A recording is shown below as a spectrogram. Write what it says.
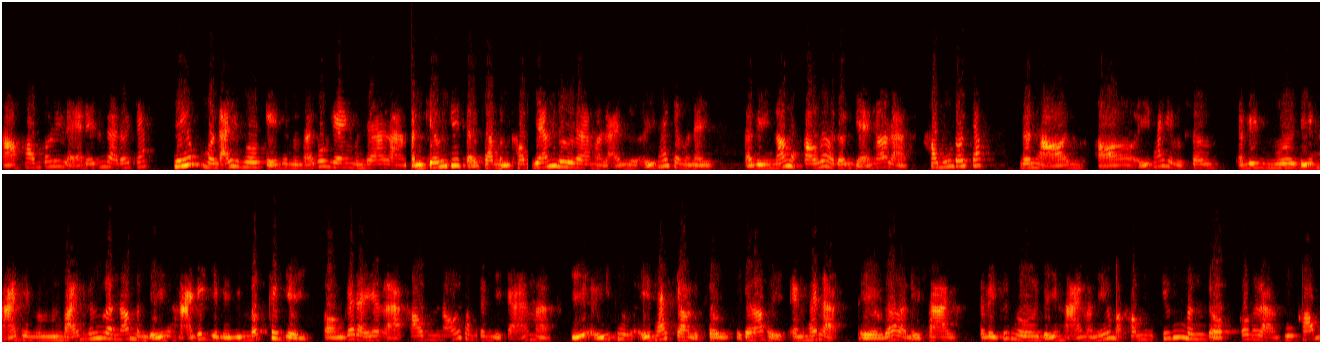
họ không có lý lẽ để đứng ra đối chất. Nếu mình đã đi vô kiện thì mình phải có gan mình ra làm mình chứng, chứ tại sao mình không dám đưa ra mà lại ủy thác cho người này? Tại vì nói một câu rất là đơn giản đó là không muốn đối chất nên họ họ ủy thác cho luật sư. Tại vì người bị hại thì mình phải đứng lên nói mình bị hại cái gì mình bị mất cái gì. Còn cái đây là không nói thông tin gì cả mà chỉ ủy ủy thác cho luật sư. Thì cái đó thì em thấy là điều đó là điều sai. Tại vì cái người bị hại mà nếu mà không chứng minh được có nghĩa là vu khống.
